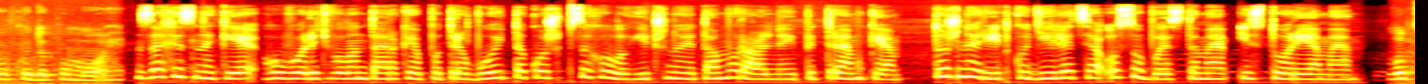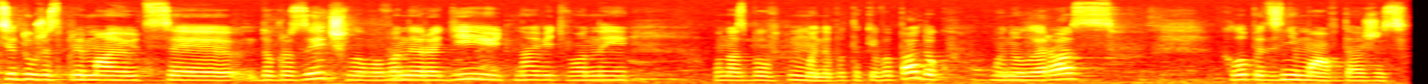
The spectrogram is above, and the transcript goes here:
руку допомоги. Захисники, говорять волонтерки, потребують також психологічної та моральної підтримки, тож нерідко діляться особистими історіями. Хлопці дуже сприймають це доброзичливо, вони радіють, навіть вони. У нас був у мене був такий випадок минулий раз. Хлопець знімав навіть з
